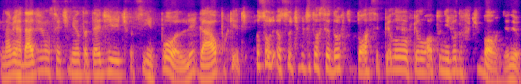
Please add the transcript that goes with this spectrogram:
na verdade é um sentimento até de tipo assim, pô, legal, porque tipo, eu, sou, eu sou o tipo de torcedor que torce pelo, pelo alto nível do futebol, entendeu?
